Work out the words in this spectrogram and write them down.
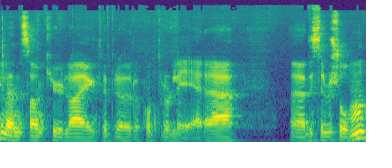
mens han Kula egentlig prøver å kontrollere uh, distribusjonen.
